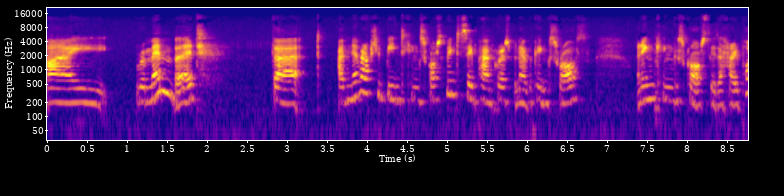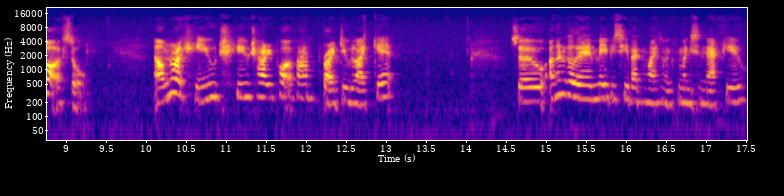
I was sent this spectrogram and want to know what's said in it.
I remembered that I've never actually been to King's Cross. I've been to St Pancras but never King's Cross. And in King's Cross there's a Harry Potter store. Now I'm not a huge, huge Harry Potter fan, but I do like it. So I'm going to go there, maybe see if I can find something for my niece and nephew.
